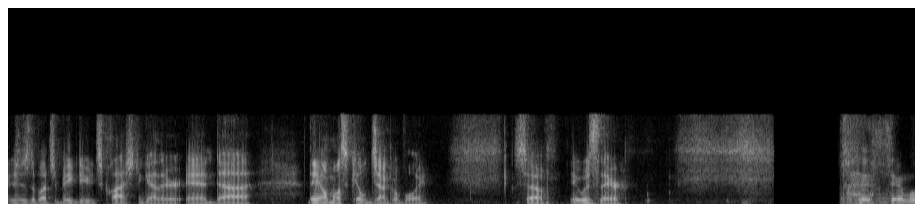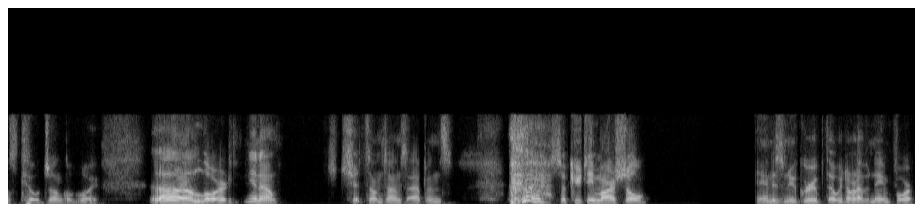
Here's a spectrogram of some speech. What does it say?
It was just a bunch of big dudes clashed together, and uh, they almost killed Jungle Boy. So it was there. they almost killed Jungle Boy. Oh Lord, you know, shit sometimes happens. so QT Marshall and his new group that we don't have a name for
